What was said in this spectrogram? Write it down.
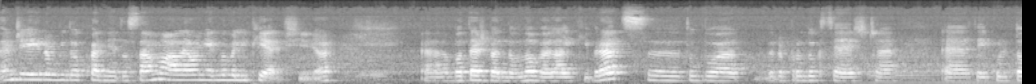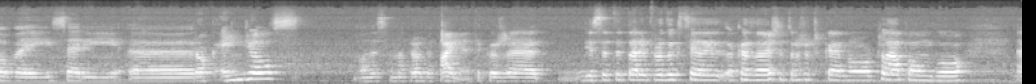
mm, MGA robi dokładnie to samo, ale oni jakby byli pierwsi, nie? Bo też będą nowe lalki Bratz. Tu była reprodukcja jeszcze tej kultowej serii e, Rock Angels. One są naprawdę fajne, tylko że niestety ta reprodukcja okazała się troszeczkę no, klapą, bo e,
